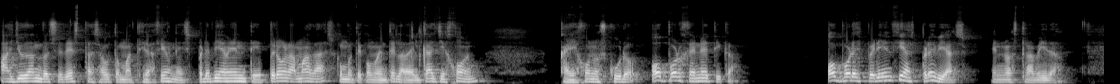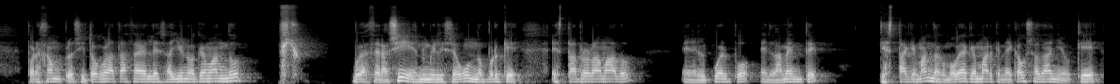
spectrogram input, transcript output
ayudándose de estas automatizaciones previamente programadas, como te comenté, la del callejón, callejón oscuro, o por genética, o por experiencias previas en nuestra vida. Por ejemplo, si toco la taza del desayuno quemando, voy a hacer así en un milisegundo, porque está programado en el cuerpo, en la mente, que está quemando, que me voy a quemar, que me causa daño, que,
